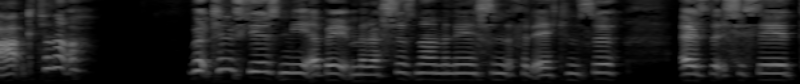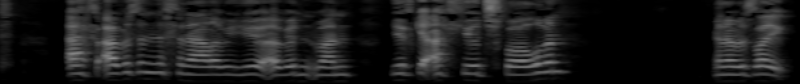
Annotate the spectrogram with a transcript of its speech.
acting it. What confused me about Marisha's nomination for Ekin-Su is that she said, if I was in the finale with you, I wouldn't win. You've got a huge following. And I was like,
